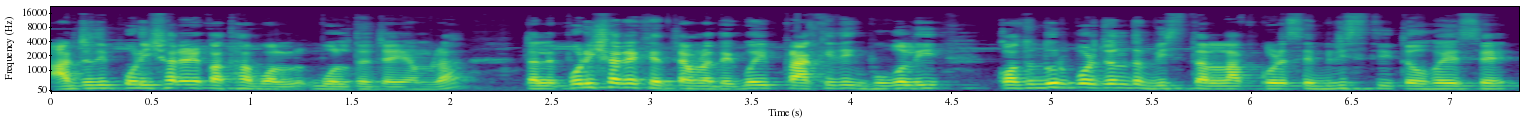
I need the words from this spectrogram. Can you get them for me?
আর যদি পরিসরের কথা বল- বলতে যাই আমরা, তাহলে পরিসরের ক্ষেত্রে আমরা দেখব এই প্রাকৃতিক ভূগোলই কতদূর পর্যন্ত বিস্তার লাভ করেছে, বিস্তৃত হয়েছে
